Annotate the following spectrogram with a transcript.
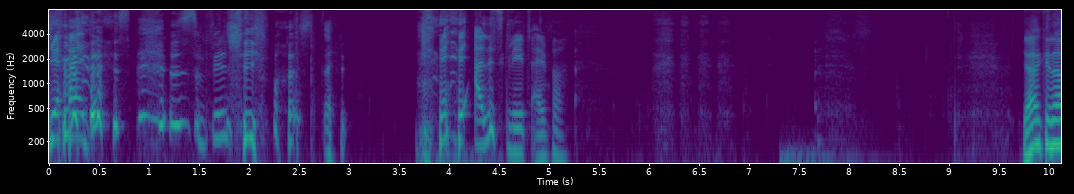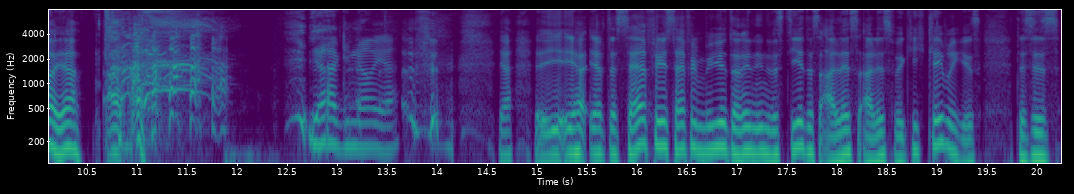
Ja. das, das ist so bildlich vorstellen. alles klebt einfach. Ja, genau, ja. Ja, genau, ja. Ja, ihr, ihr habt da sehr viel, sehr viel Mühe darin investiert, dass alles, alles wirklich klebrig ist. Das ist,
